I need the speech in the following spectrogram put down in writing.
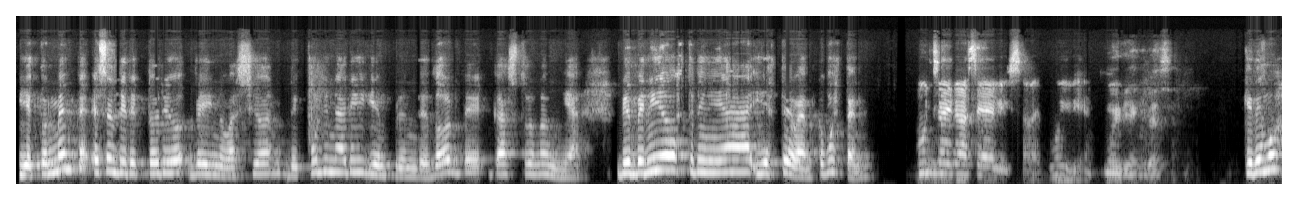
Y actualmente es el directorio de innovación de Culinary y emprendedor de gastronomía. Bienvenidos Trinidad y Esteban, ¿cómo están? Muchas gracias Elizabeth, muy bien. Muy bien, gracias. Queremos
